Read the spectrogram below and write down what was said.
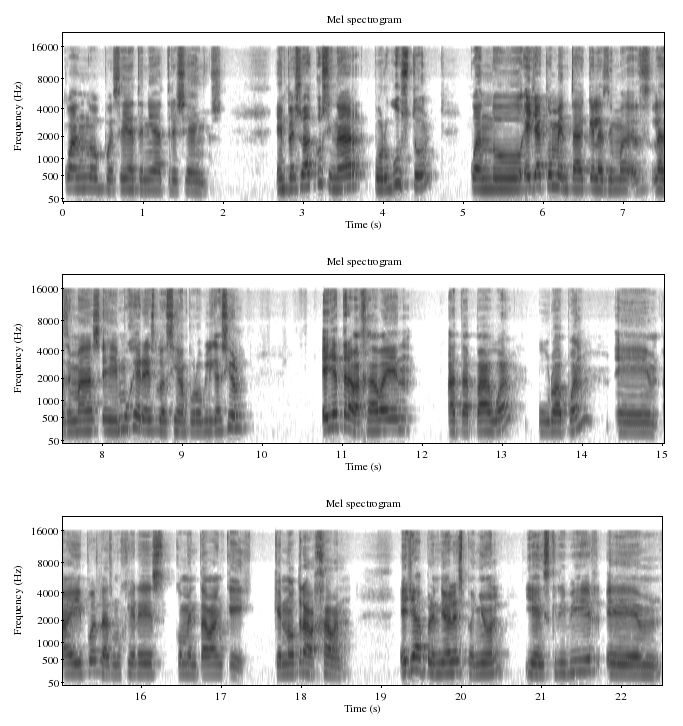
cuando pues ella tenía 13 años. Empezó a cocinar por gusto, cuando ella comenta que las demás, las demás eh, mujeres lo hacían por obligación. Ella trabajaba en Atapagua, Uruapuan, eh, ahí pues las mujeres comentaban que, no trabajaban. Ella aprendió el español y a escribir em,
